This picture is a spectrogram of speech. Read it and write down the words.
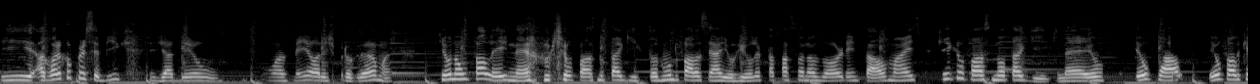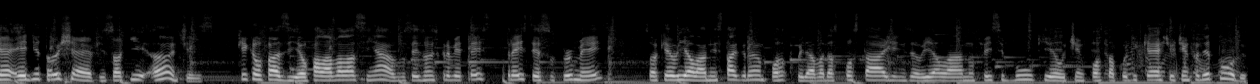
E agora que eu percebi que já deu umas meia hora de programa, que eu não falei, né, o que eu faço no Tageek. Todo mundo fala assim, ah, o Hewler tá passando as ordens e tal, mas o que, que eu faço no Tageek, né? Eu, eu, falo, eu falo que é editor-chefe, só que antes, o que, que eu fazia? Eu falava lá assim, ah, vocês vão escrever três, três textos por mês, Só que eu ia lá no Instagram, cuidava das postagens, eu ia lá no Facebook, eu tinha que postar podcast, eu tinha que fazer tudo.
